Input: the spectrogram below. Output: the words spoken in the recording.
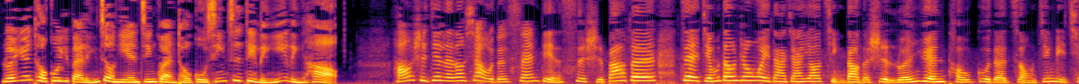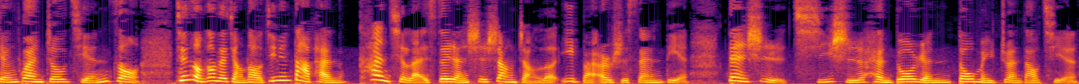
轮源投顾一百零九年金管投顾新字第零一零号。好，时间来到下午的三点四十八分，在节目当中为大家邀请到的是轮源投顾的总经理钱冠洲钱总。钱总刚才讲到，今天大盘看起来虽然是上涨了一百二十三点，但是其实很多人都没赚到钱。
